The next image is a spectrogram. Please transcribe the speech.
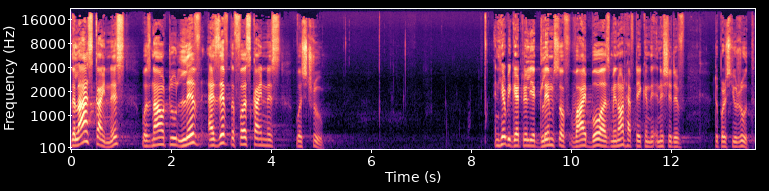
The last kindness was now to live as if the first kindness was true. And here we get really a glimpse of why Boaz may not have taken the initiative to pursue Ruth.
